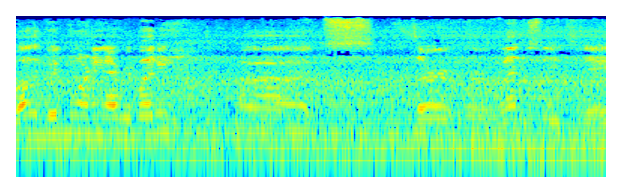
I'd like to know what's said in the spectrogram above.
Well, good morning, everybody. Uh, it's third or Wednesday today.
